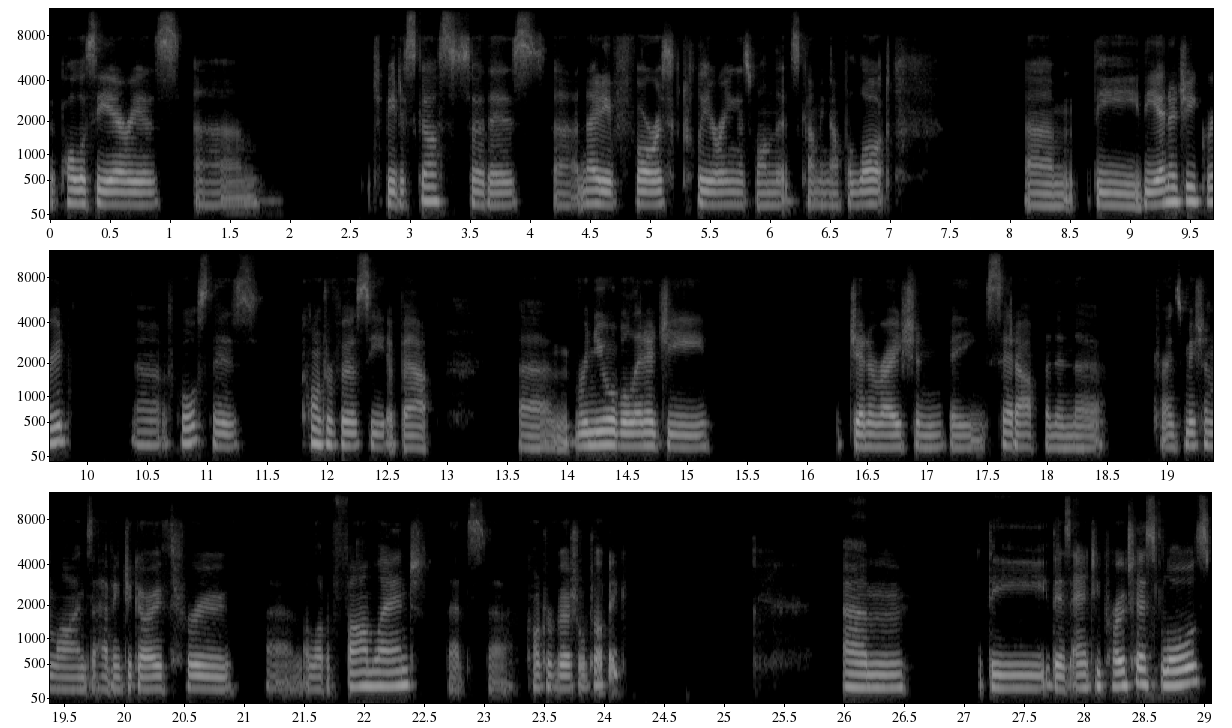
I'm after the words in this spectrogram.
the policy areas um, to be discussed. So there's uh, native forest clearing is one that's coming up a lot. Um, the, the energy grid, uh, of course, there's controversy about um, renewable energy generation being set up and then the transmission lines are having to go through um, a lot of farmland. That's a controversial topic. Um, the there's anti-protest laws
